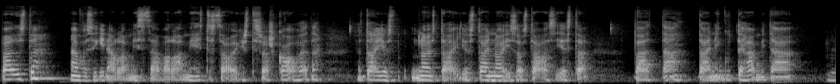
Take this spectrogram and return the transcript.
päätöstä. Mä en voisi ikinä olla missään valaamiehistössä oikeasti, se olisi kauheata. Jotain just, noista, jostain noin isosta asiasta päättää tai niin kuin tehdä mitään. Mm.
